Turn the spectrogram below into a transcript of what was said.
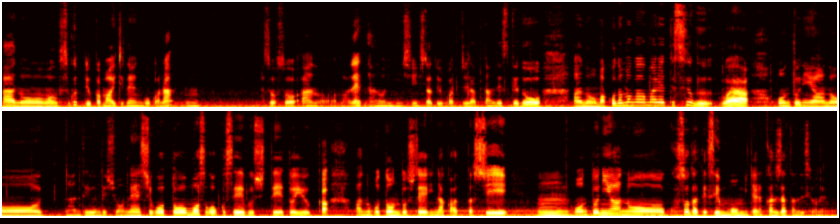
あの、すぐっていうか、まあ1年後かな。うん。そうそう、あの、まあね、あの、妊娠したという感じだったんですけど、あの、まあ子供が生まれてすぐは、本当にあの、なんて言うんでしょうね、仕事もすごくセーブしてというか、あの、ほとんどしていなかったし、うん、本当にあの、子育て専門みたいな感じだったんですよね。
